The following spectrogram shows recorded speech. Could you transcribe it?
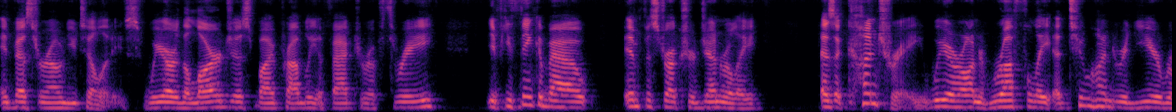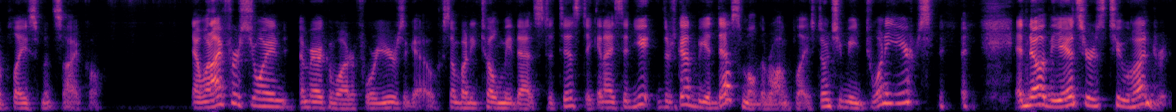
investor owned utilities. We are the largest by probably a factor of three. If you think about infrastructure generally, as a country, we are on roughly a 200 year replacement cycle. Now, when I first joined American Water four years ago, somebody told me that statistic, and I said, There's got to be a decimal in the wrong place. Don't you mean 20 years? and no, the answer is 200.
